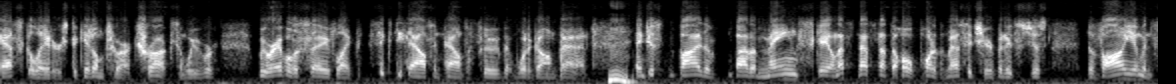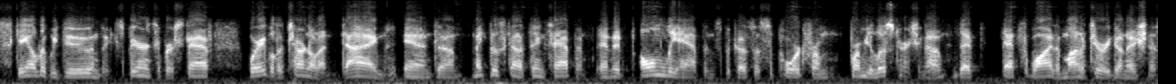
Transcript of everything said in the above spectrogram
escalators to get them to our trucks, and we were we were able to save like 60,000 pounds of food that would have gone bad. Mm. And just by the by the main scale, that's that's not the whole point of the message here, but it's just the volume and scale that we do and the experience of our staff. We're able to turn on a dime and um, make those kind of things happen. And it only happens because of support from from your listeners. You know that that's why the monetary donation is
